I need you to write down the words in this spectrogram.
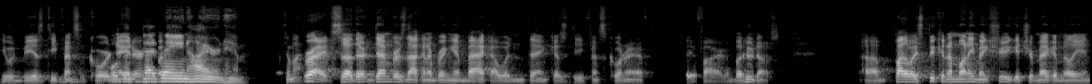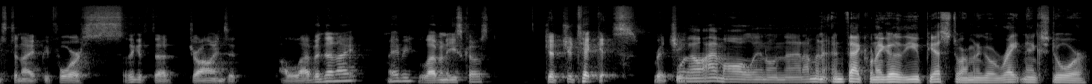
He would be his defensive Well, coordinator. that, that but- they ain't hiring him. Come on. right. So Denver's not going to bring him back, I wouldn't think, as defense coordinator after they fired him. But who knows? Uh, by the way, speaking of money, make sure you get your Mega Millions tonight before I think it's the drawings at eleven tonight, maybe eleven East Coast. Get your tickets, Richie. Well, I'm all in on that. I'm gonna. In fact, when I go to the UPS store, I'm gonna go right next door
